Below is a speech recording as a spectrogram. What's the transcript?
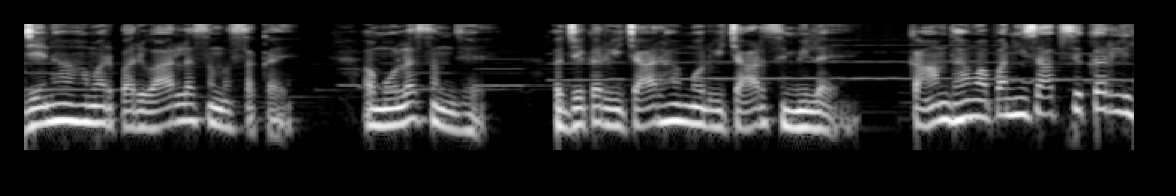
जेन हा हमार परिवार ला समझ सके, और मोला समझे, और जेकर विचार हा मोर विचार से मिले काम धाम अपन हिसाब से कर ली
